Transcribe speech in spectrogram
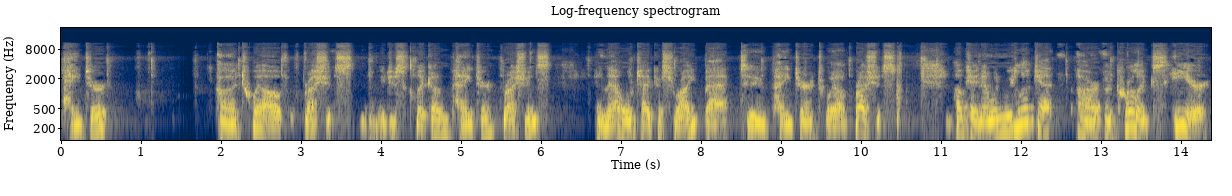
Painter uh, 12 brushes. And we just click on Painter brushes, and that will take us right back to Painter 12 brushes. Okay, now when we look at our acrylics here,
